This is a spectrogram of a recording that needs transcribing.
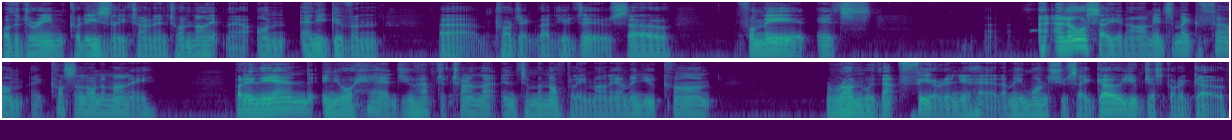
Well, the dream could easily turn into a nightmare on any given uh, project that you do. So, for me, it's and also, you know, I mean, to make a film, it costs a lot of money. But in the end, in your head, you have to turn that into monopoly money. I mean, you can't run with that fear in your head. I mean, once you say go, you've just got to go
